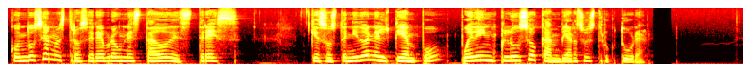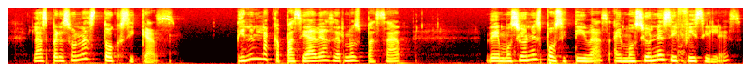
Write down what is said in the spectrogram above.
conduce a nuestro cerebro a un estado de estrés que sostenido en el tiempo puede incluso cambiar su estructura. Las personas tóxicas tienen la capacidad de hacernos pasar de emociones positivas a emociones difíciles,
